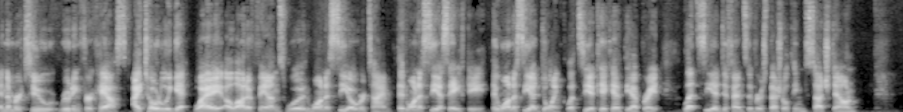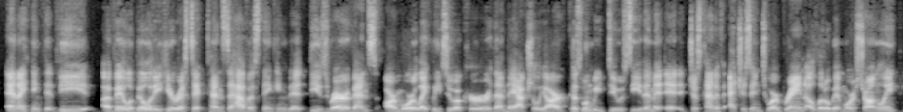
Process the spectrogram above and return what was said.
And number two, rooting for chaos. I totally get why a lot of fans would want to see overtime. They'd want to see a safety. They want to see a doink. Let's see a kick hit the upright. Let's see a defensive or special teams touchdown. And I think that the availability heuristic tends to have us thinking that these rare events are more likely to occur than they actually are. Because when we do see them, it, it, just kind of etches into our brain a little bit more strongly.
